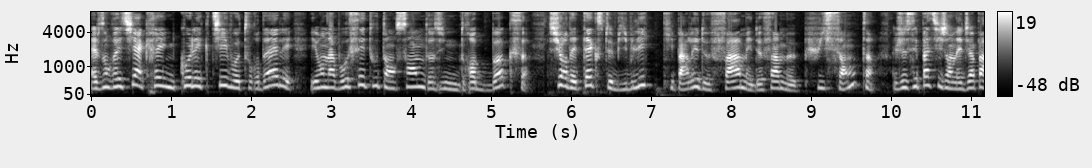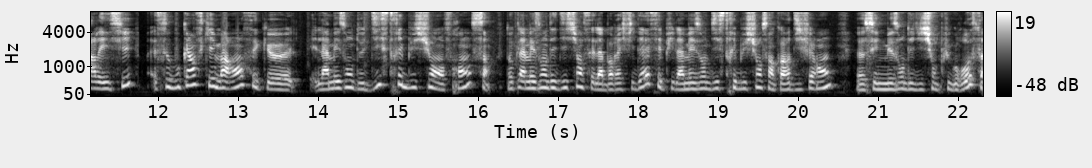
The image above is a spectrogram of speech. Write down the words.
Elles ont réussi à créer une collective autour d'elles et, on a bossé tout ensemble dans une Dropbox sur des textes bibliques qui parlaient de femmes et de femmes puissantes. Je sais pas si j'en ai déjà parlé ici. Ce bouquin, ce qui est marrant, c'est que la maison de distribution en France, donc la maison d'édition c'est Labor Fides, et puis la maison de distribution, c'est encore différent. Euh, c'est une maison d'édition plus grosse.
